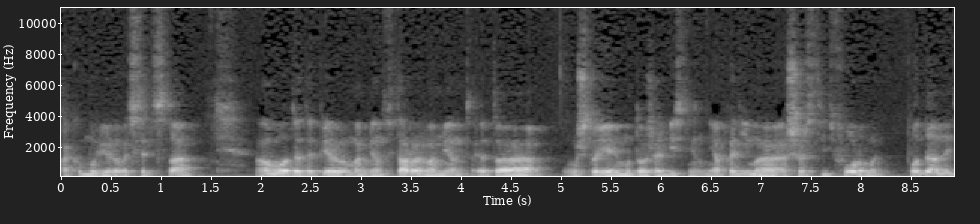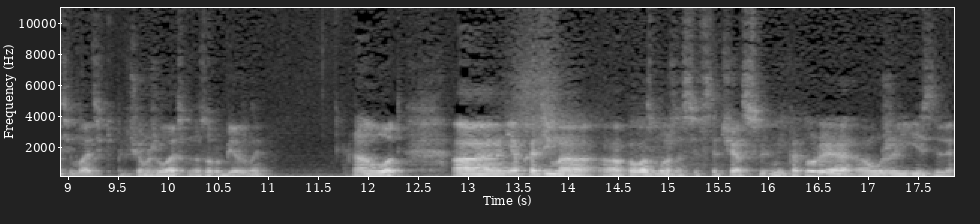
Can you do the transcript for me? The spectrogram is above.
аккумулировать средства. Вот, это первый момент. Второй момент, это, что я ему тоже объяснил, необходимо шерстить форумы по данной тематике, причем желательно зарубежные. А, вот. А, необходимо а, по возможности встречаться с людьми, которые а, уже ездили.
